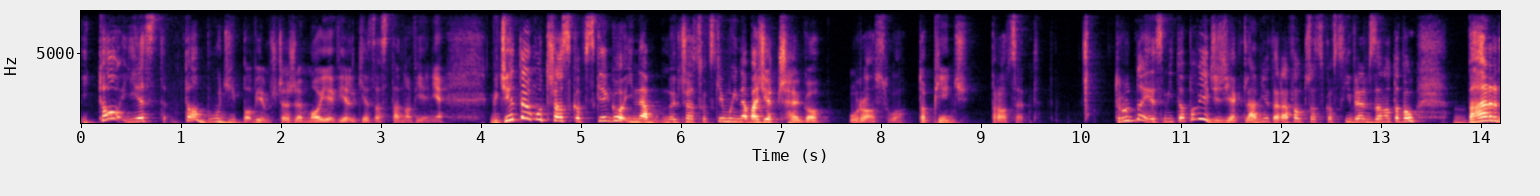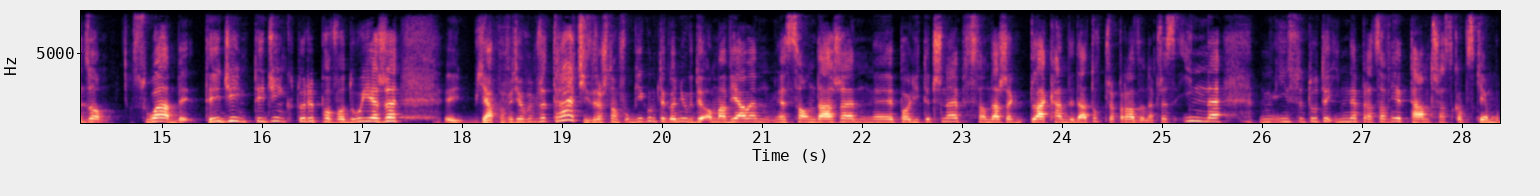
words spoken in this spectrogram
I to jest, to budzi, powiem szczerze, moje wielkie zastanowienie. Gdzie temu Trzaskowskiego i na, Trzaskowskiemu i na bazie czego urosło to 5%? Trudno jest mi to powiedzieć. Jak dla mnie to Rafał Trzaskowski wręcz zanotował bardzo słaby tydzień, tydzień, który powoduje, że y, ja powiedziałbym, że traci. Zresztą w ubiegłym tygodniu, gdy omawiałem y, sondaże y, polityczne, sondaże dla kandydatów przeprowadzone przez inne instytuty, inne pracownie, tam Trzaskowskiemu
